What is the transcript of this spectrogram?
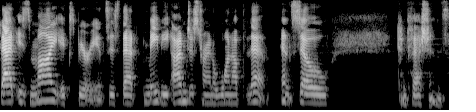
that is my experience is that maybe I'm just trying to one up them. And so confessions.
